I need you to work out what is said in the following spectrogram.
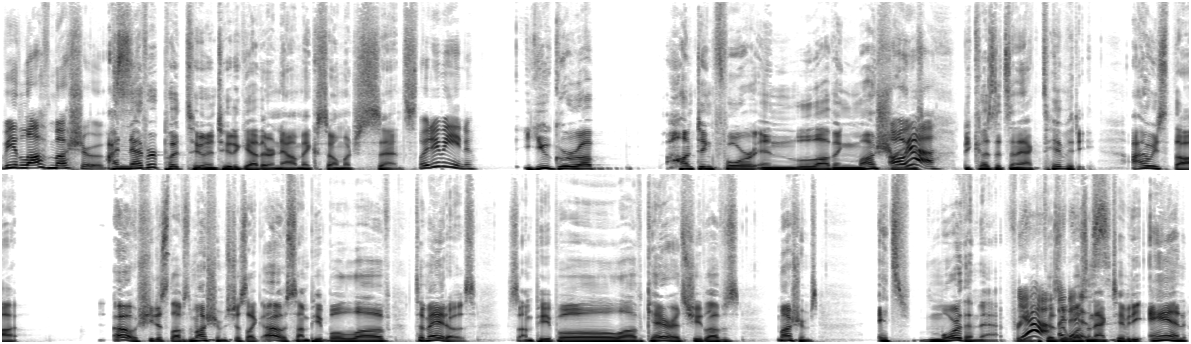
We love mushrooms. I never put two and two together, and now it makes so much sense. what do you mean? You grew up hunting for and loving mushrooms Oh, yeah. because it's an activity. I always thought, oh, she just loves mushrooms, just like, oh, some people love tomatoes, some people love carrots, she loves mushrooms. It's more than that for you because it, it was an activity, and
